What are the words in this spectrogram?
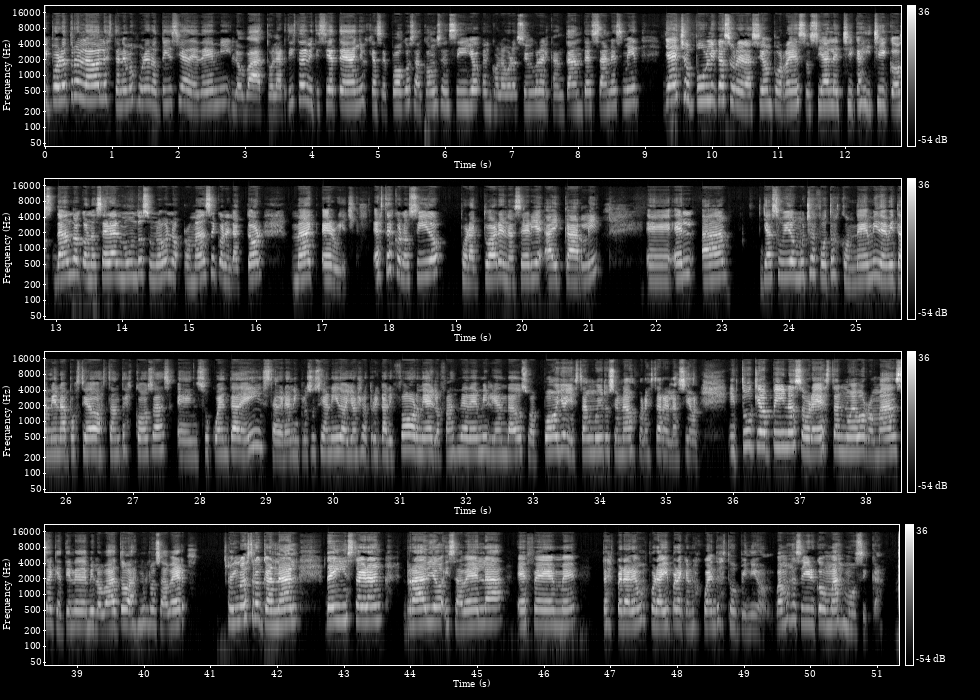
Y por otro lado les tenemos una noticia de Demi Lovato, la artista de 27 años que hace poco sacó un sencillo en colaboración con el cantante Sam Smith, ya ha hecho pública su relación por redes sociales, chicas y chicos, dando a conocer al mundo su nuevo romance con el actor Mac Erich. Este es conocido por actuar en la serie iCarly. Eh, él ha ya ha subido muchas fotos con Demi. Demi también ha posteado bastantes cosas en su cuenta de Instagram. Incluso se han ido a Georgia Tree, California, y los fans de Demi le han dado su apoyo y están muy ilusionados por esta relación. ¿Y tú qué opinas sobre este nuevo romance que tiene Demi Lovato? Haznoslo saber en nuestro canal de Instagram, Radio Isabela FM. Te esperaremos por ahí para que nos cuentes tu opinión. Vamos a seguir con más música.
